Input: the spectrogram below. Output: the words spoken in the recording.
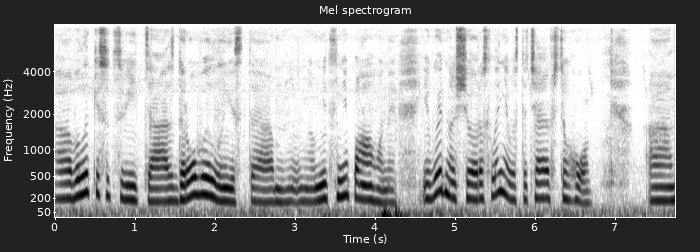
Великі суцвіття, здоровий лист, е, міцні пагони. І видно, що рослині вистачає всього. Е,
